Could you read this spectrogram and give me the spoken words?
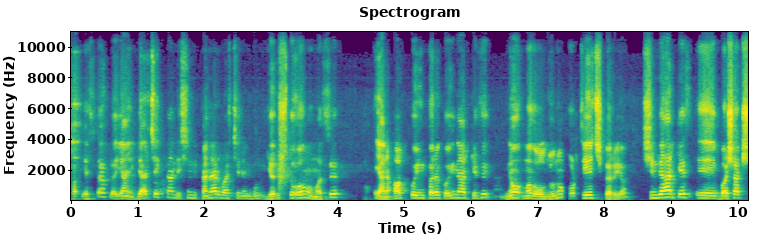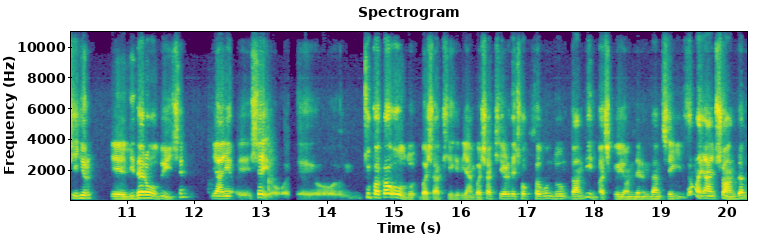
ha- estağfurullah. Yani gerçekten de şimdi Fenerbahçe'nin bu yarışta olmaması yani ak koyun kara koyun herkesi ne mal olduğunu ortaya çıkarıyor. Şimdi herkes e, Başakşehir e, lider olduğu için yani e, şey o- e, tupaka oldu Başakşehir. Yani Başakşehir'de çok savunduğumdan değil başka yönlerinden şey değiliz ama yani şu anda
